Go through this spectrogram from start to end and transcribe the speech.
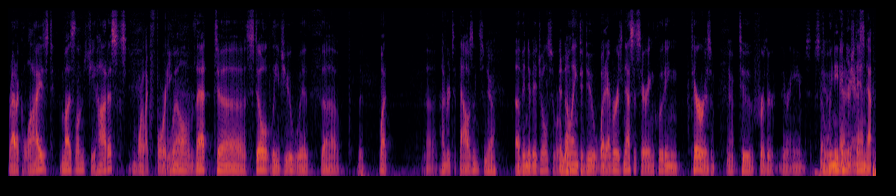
radicalized Muslims, jihadists. More like 40. Well, that uh, still leaves you with uh, with what uh, hundreds of thousands Yeah. Of individuals who are Enough. willing to do whatever is necessary, including terrorism, Yeah. to further their aims. So Yeah. we need to And you understand ask- that.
